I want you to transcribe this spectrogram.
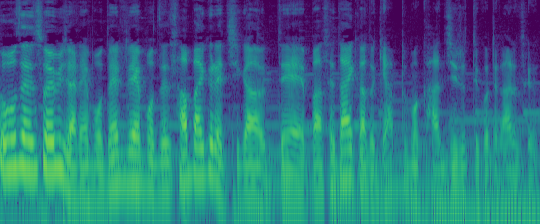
当然そういう意味じゃねもう年齢も全3倍ぐらい違うんで、まあ、世代間のギャップも感じるってことがあるんですけど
